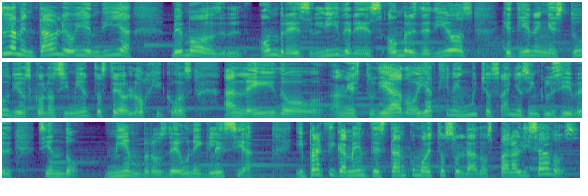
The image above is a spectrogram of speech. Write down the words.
lamentable hoy en día, vemos hombres, líderes, hombres de Dios que tienen estudios, conocimientos teológicos, han leído, han estudiado, ya tienen muchos años inclusive siendo miembros de una iglesia y prácticamente están como estos soldados paralizados.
